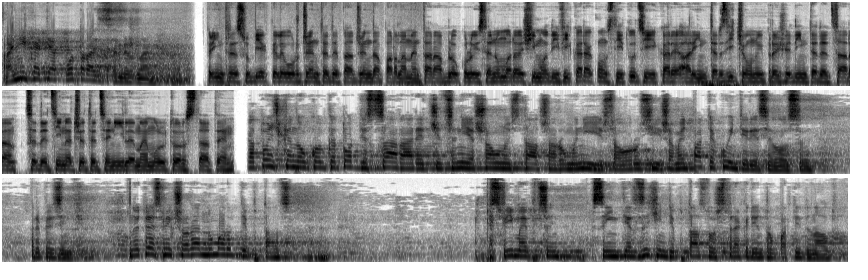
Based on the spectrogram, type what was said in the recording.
Они хотят, вот разница между нами. Printre subiectele urgente de pe agenda parlamentară a blocului se numără și modificarea Constituției care ar interzice unui președinte de țară să dețină cetățeniile mai multor state. Atunci când un conducător de țară are cetățenie și a unui stat, și a României sau a Rusiei și a mai departe, cu interesele o să reprezinte. Noi trebuie să micșorăm numărul de deputați. Să fie mai puțin, să interzicem deputaților să treacă dintr-un partid în altul.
